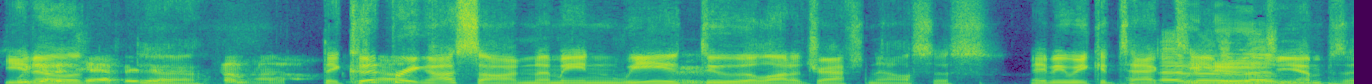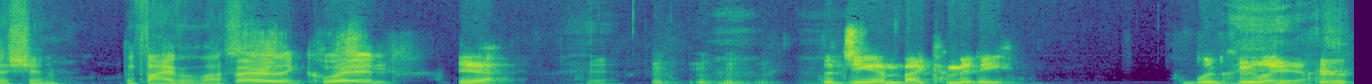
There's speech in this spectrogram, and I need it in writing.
You we know, tap into yeah. it somehow. They you could know? bring us on. I mean, we do a lot of draft analysis. Maybe we could tag team the GM position. The five of us. Better than Quinn. Yeah. Yeah. the GM by committee. Blue Kool Aid Yeah. crew.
